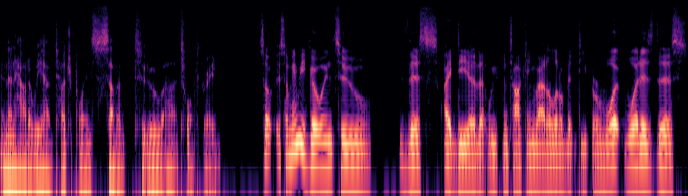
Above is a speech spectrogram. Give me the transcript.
And then how do we have touch points seventh to uh, 12th grade? So, so maybe go into this idea that we've been talking about a little bit deeper. What what is this,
